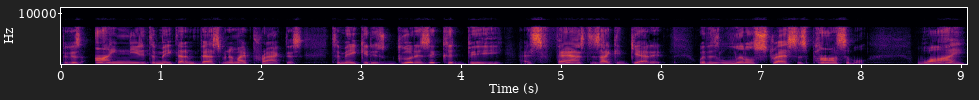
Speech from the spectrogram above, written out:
Because I needed to make that investment in my practice to make it as good as it could be, as fast as I could get it, with as little stress as possible. Why?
